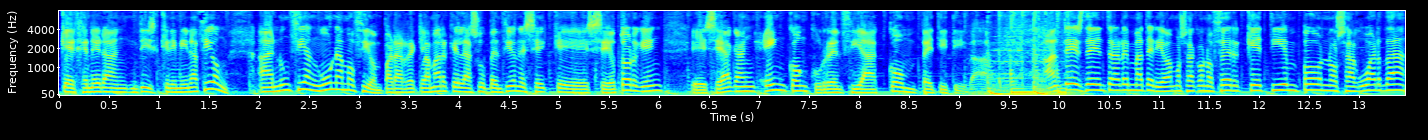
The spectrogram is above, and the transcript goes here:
que generan discriminación. Anuncian una moción para reclamar que las subvenciones que se otorguen eh, se hagan en concurrencia competitiva. Antes de entrar en materia, vamos a conocer qué tiempo nos aguarda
